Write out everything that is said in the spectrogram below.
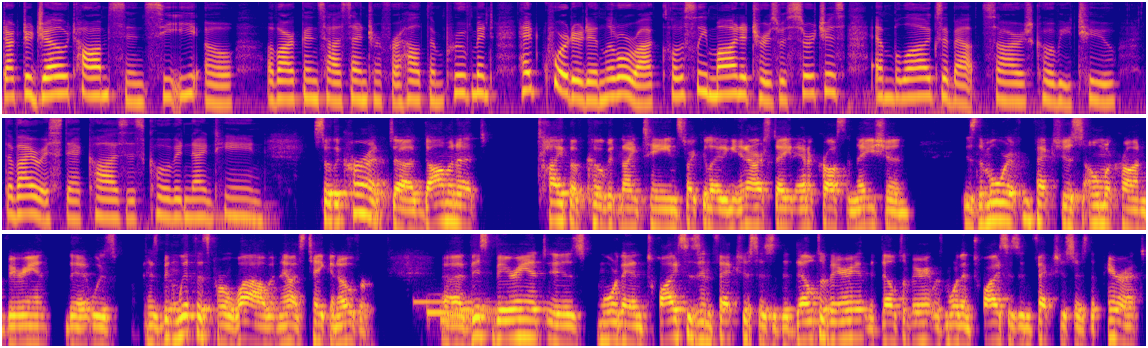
Dr. Joe Thompson, CEO of Arkansas Center for Health Improvement, headquartered in Little Rock, closely monitors researches and blogs about SARS CoV 2, the virus that causes COVID 19. So, the current uh, dominant type of COVID 19 circulating in our state and across the nation is the more infectious Omicron variant that was has been with us for a while, but now has taken over. Uh, this variant is more than twice as infectious as the Delta variant. The Delta variant was more than twice as infectious as the parent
